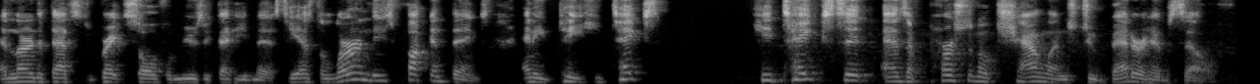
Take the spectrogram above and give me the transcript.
and learn that that's the great soulful music that he missed. He has to learn these fucking things. And he, he, he takes he takes it as a personal challenge to better himself,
